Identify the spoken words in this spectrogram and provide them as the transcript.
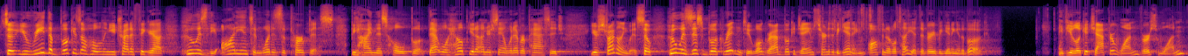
So you read the book as a whole and you try to figure out who is the audience and what is the purpose behind this whole book. That will help you to understand whatever passage you're struggling with. So, who was this book written to? Well, grab book of James, turn to the beginning. Often it'll tell you at the very beginning of the book. If you look at chapter 1, verse 1,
